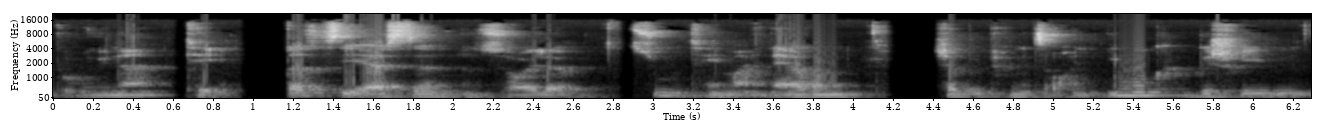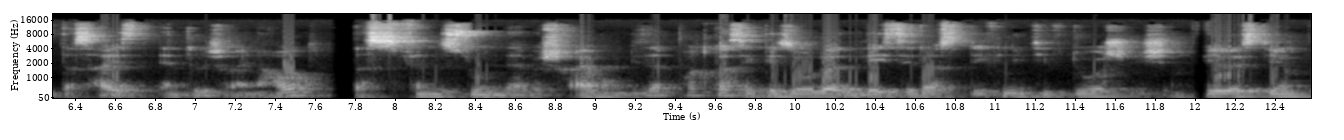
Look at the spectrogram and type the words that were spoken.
grüner Tee. Das ist die erste Säule zum Thema Ernährung. Ich habe übrigens auch ein E-Book geschrieben, das heißt Endlich eine Haut. Das findest du in der Beschreibung dieser Podcast-Episode. Lest dir das definitiv durch. Ich empfehle es dir.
